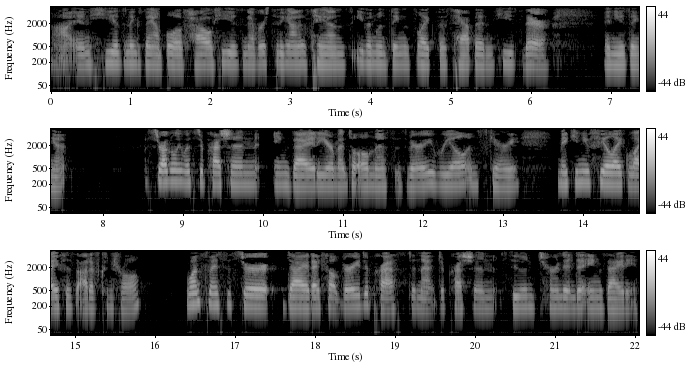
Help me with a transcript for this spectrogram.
Uh, and he is an example of how he is never sitting on his hands, even when things like this happen. He's there and using it. Struggling with depression, anxiety, or mental illness is very real and scary, making you feel like life is out of control. Once my sister died, I felt very depressed, and that depression soon turned into anxiety.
